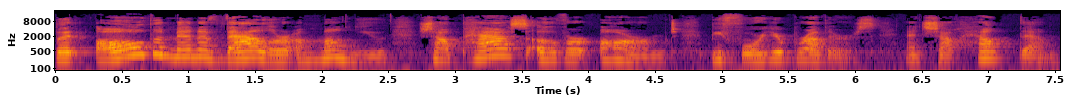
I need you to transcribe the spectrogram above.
But all the men of valor among you shall pass over armed before your brothers, and shall help them,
